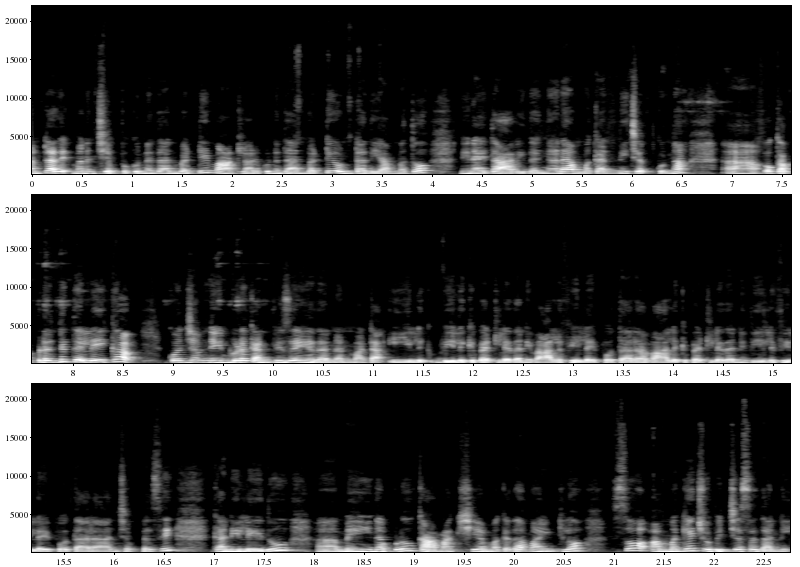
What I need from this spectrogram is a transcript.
అంటే అదే మనం చెప్పుకున్న దాన్ని బట్టి మాట్లాడుకున్న దాన్ని బట్టి ఉంటుంది అమ్మతో. నేనైతే ఆ విధంగానే అమ్మకి అన్నీ చెప్పుకున్నా. ఒకప్పుడంటే తెలియక కొంచెం నేను కూడా కన్ఫ్యూజ్ అయ్యేదాన్ని అనమాట వీళ్ళకి వీళ్ళకి పెట్టలేదని వాళ్ళు ఫీల్ అయిపోతారా వాళ్ళకి పెట్టలేదని వీళ్ళు ఫీల్ అయిపోతారా అని చెప్పేసి. కానీ లేదు మెయిన్ అప్పుడు కామాక్షి అమ్మ కదా మా ఇంట్లో. సో అమ్మకే చూపించేసేదాన్ని.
